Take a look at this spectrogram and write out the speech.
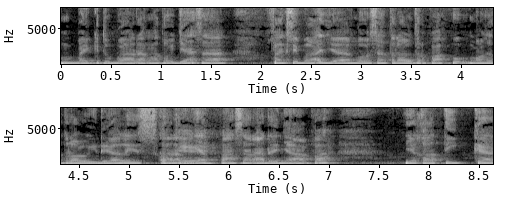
baik itu barang atau jasa fleksibel aja nggak usah terlalu terpaku nggak usah terlalu idealis sekarang Oke. lihat pasar adanya apa ya ketika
